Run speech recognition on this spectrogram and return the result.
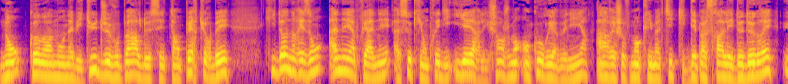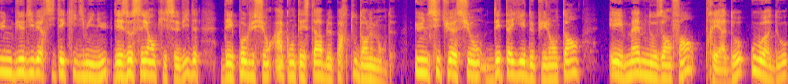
non, comme à mon habitude, je vous parle de ces temps perturbés qui donnent raison année après année à ceux qui ont prédit hier les changements en cours et à venir, un réchauffement climatique qui dépassera les 2 degrés, une biodiversité qui diminue, des océans qui se vident, des pollutions incontestables partout dans le monde. Une situation détaillée depuis longtemps, et même nos enfants, préados ou ados,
